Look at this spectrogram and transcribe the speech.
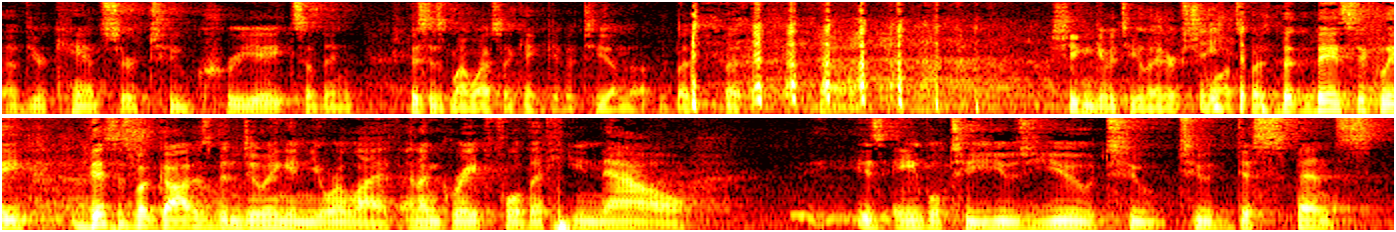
of your cancer to create something. This is my wife's. I can't give it to you. I'm not, but but uh, she can give it to you later if she wants. But but basically, this is what God has been doing in your life, and I'm grateful that He now is able to use you to to dispense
